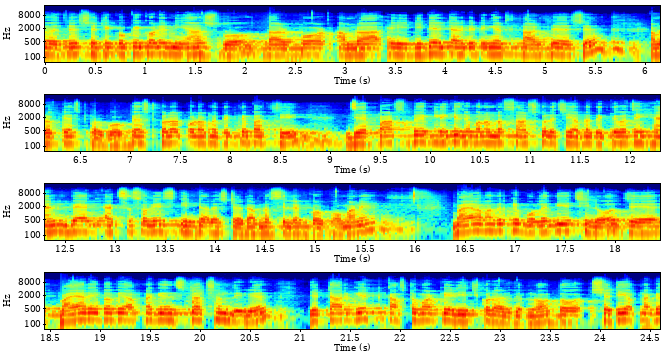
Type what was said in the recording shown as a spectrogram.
রয়েছে, সেটি কপি করে নিয়ে আসব। তারপর আমরা এই ডিটেল টার্গেটিং এর সার্চে এসে আমরা পেস্ট করব। পেস্ট করার পর আমরা দেখতে পাচ্ছি যে পার্স ব্যাগ লিখে যখন আমরা সার্চ করেছি, আমরা দেখতে পাচ্ছি হ্যান্ড ব্যাগ অ্যাক্সেসরিজ ইন্টারেস্টেড আমরা সিলেক্ট করব। মানে বায়ার আমাদেরকে বলে দিয়েছিল যে, বায়ার এইভাবে আপনাকে ইনস্ট্রাকশন দিবে যে টার্গেট কাস্টমারকে রিচ করার জন্য। তো সেটি আপনাকে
